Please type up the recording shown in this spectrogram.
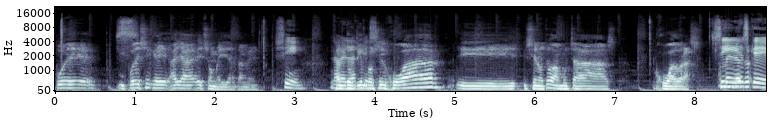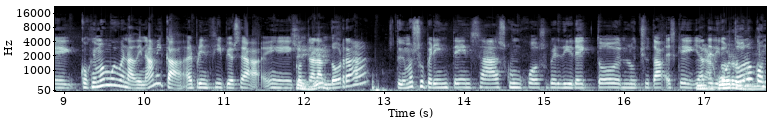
puede, puede ser que haya hecho media también. Sí, la Tanto verdad tiempo es que sin sí. jugar y se notó a muchas jugadoras. Sí, Hombre, es que cogimos muy buena dinámica al principio. O sea, eh, Sí. contra la Andorra estuvimos súper intensas, con un juego súper directo, luchuta. Es que ya Me te digo, todo lo, con-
